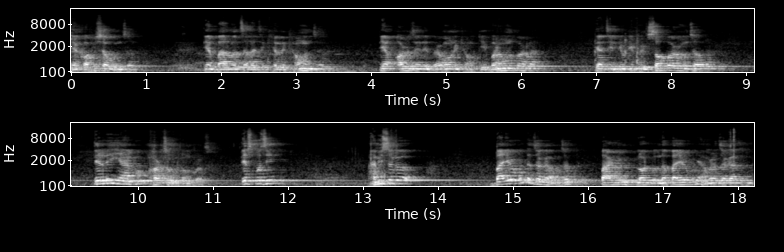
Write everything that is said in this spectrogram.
त्यहाँ कफी सप हुन्छ त्यहाँ बालबच्चालाई चाहिँ खेल्ने ठाउँ हुन्छ त्यहाँ अरू चाहिँ रमाउने ठाउँ के बनाउनु पर्ला त्यहाँ चाहिँ ड्युटी फ्री सपहरू हुन्छ होला। त्यसले यहाँको खर्च उठाउनुपर्छ। त्यसपछि हामीसँग बाहिर पनि त जग्गा हुन्छ? पार्किङ प्लटभन्दा बाहिर पनि हाम्रा जग्गा छन्।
